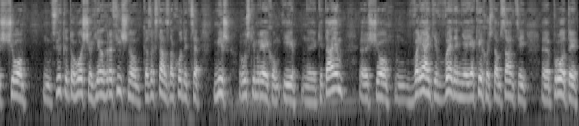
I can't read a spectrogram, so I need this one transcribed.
що в світлі того, що географічно Казахстан знаходиться між Руським Рейхом і е, Китаєм, е, що варіантів введення якихось там санкцій е, проти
